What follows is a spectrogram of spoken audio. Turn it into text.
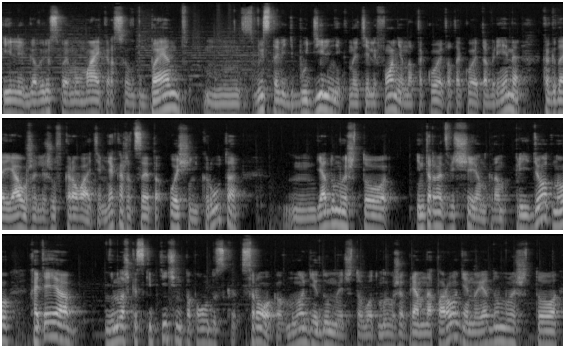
Или говорю своему Microsoft Band выставить будильник на телефоне на такое-то, такое-то время, когда я уже лежу в кровати. Мне кажется, это очень круто. Я думаю, что интернет вещей, он к нам придет, но хотя я немножко скептичен по поводу сроков. Многие думают, что вот мы уже прям на пороге, но я думаю, что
